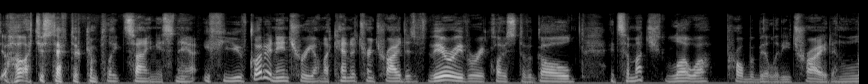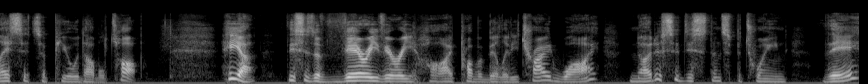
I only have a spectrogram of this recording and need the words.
I just have to complete saying this now. If you've got an entry on a counter trend trade that's very very close to the gold it's a much lower probability trade unless it's a pure double top. Here this is a very very high probability trade. Why? Notice the distance between there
